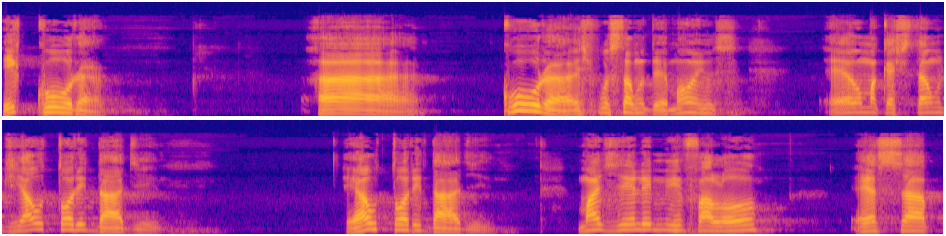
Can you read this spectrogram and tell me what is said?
e cura. A cura, expulsão de demônios, é uma questão de autoridade. É autoridade. Mas ele me falou essa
